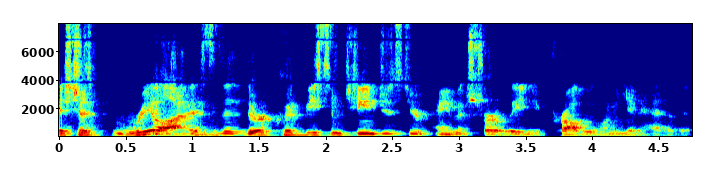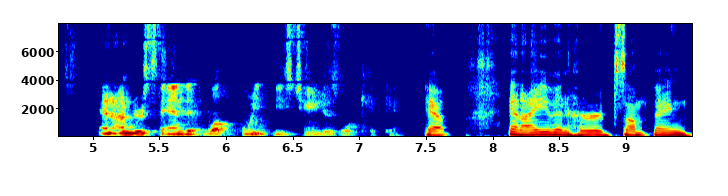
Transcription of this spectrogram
It's just realize that there could be some changes to your payment shortly, and you probably want to get ahead of it and understand at what point these changes will kick in. Yep. And I even heard something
